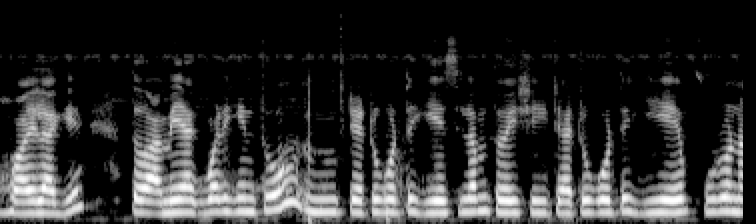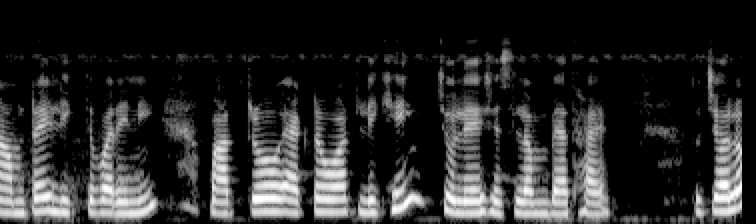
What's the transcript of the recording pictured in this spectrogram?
ভয় লাগে। তো আমি একবারই কিন্তু ট্যাটু করতে গিয়েছিলাম, তো সেই ট্যাটু করতে গিয়ে পুরো নামটাই লিখতে পারিনি। মাত্র একটা ওয়ার্ড লিখেই চলে এসেছিলাম ব্যথায়। তো চলো,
